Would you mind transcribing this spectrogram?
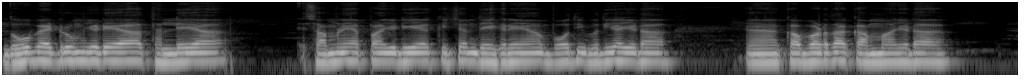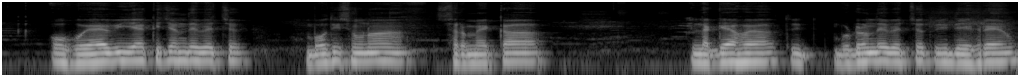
ਦੋ ਬੈੱਡਰੂਮ ਜਿਹੜੇ ਆ, ਥੱਲੇ ਆ, ਸਾਹਮਣੇ ਆਪਾਂ ਜਿਹੜੀ ਆ ਕਿਚਨ ਦੇਖ ਰਹੇ ਆ ਬਹੁਤ ਹੀ ਵਧੀਆ ਜਿਹੜਾ ਕਬੜ ਦਾ ਕੰਮ ਆ ਜਿਹੜਾ। ਉਹ ਹੋਇਆ ਵੀ ਹੈ ਕਿਚਨ ਦੇ ਵਿੱਚ। ਬਹੁਤ ਹੀ ਸੋਹਣਾ ਸਰਮੈਕਾ ਲੱਗਿਆ ਹੋਇਆ। ਤੁਸੀਂ ਵੁਡਨ ਦੇ ਵਿੱਚ ਤੁਸੀਂ ਦੇਖ ਰਹੇ ਹੋ।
